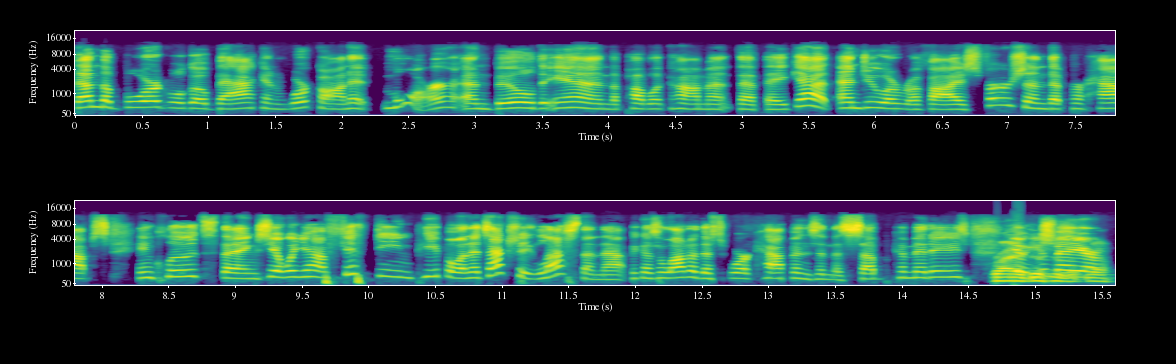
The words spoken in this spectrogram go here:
Then the board will go back and work on it more and build in the public comment that they get and do a revised version that perhaps includes things, you know, when you have 15 people, and it's actually less less than that because a lot of this work happens in the subcommittees. Right. You, know, you may or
